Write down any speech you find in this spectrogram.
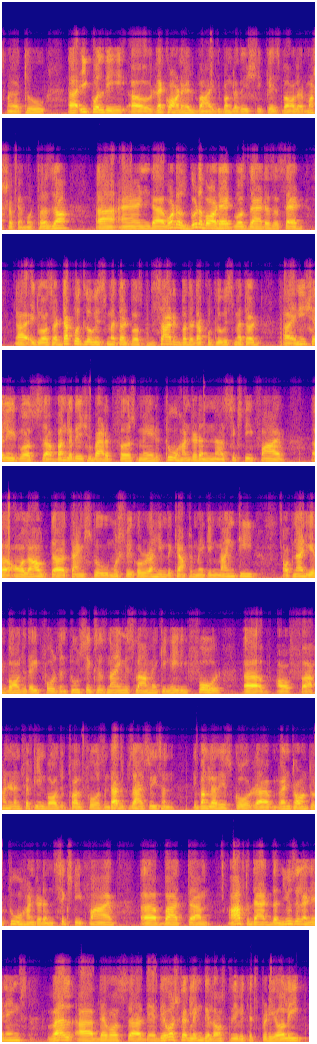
uh, to uh, equal the uh, record held by the Bangladeshi pace bowler Mashrafe Mortaza. Uh, and uh, what was good about it was that, as I said, uh, it was a Duckworth-Lewis method, was decided by the Duckworth-Lewis method. Initially, it was Bangladesh who batted first, made 265 uh, all out, uh, thanks to Mushfiqur Rahim, the captain, making 90 of 98 balls with 8 fours and 2 sixes. Naeem Islam making 84 uh, of uh, 115 balls with 12 fours, and that's the precise reason the Bangladesh score uh, went on to 265. Uh, but um, after that, the New Zealand innings, well, uh, there was uh, they, they were struggling. They lost three wickets pretty early,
